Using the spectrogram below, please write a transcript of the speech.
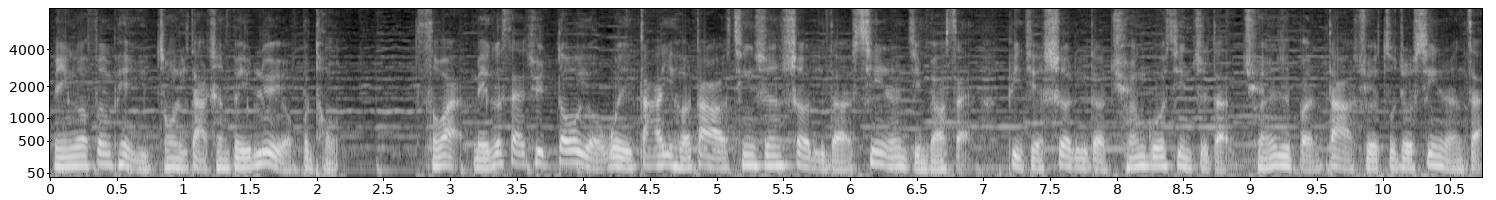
名额分配与总理大臣杯略有不同。此外，每个赛区都有为大一和大二新生设立的新人锦标赛，并且设立的全国性质的全日本大学足球新人赛。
